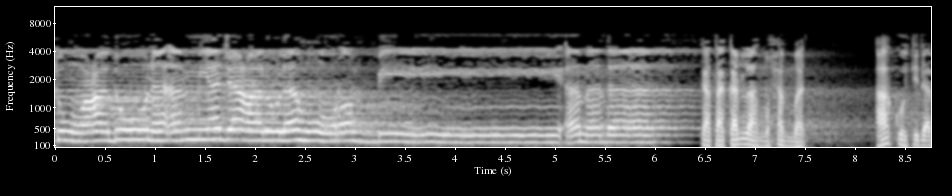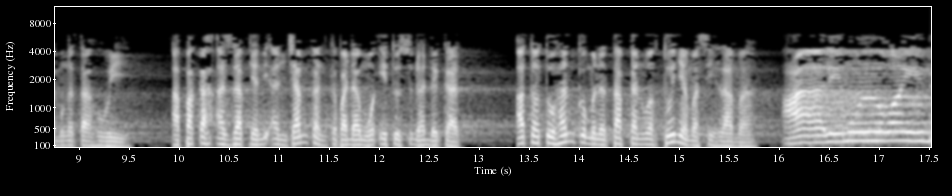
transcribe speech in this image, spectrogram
توعدون أم يجعل له ربي أمدا Katakanlah Muhammad, aku tidak mengetahui apakah azab yang diancamkan kepadamu itu sudah dekat, atau Tuhanku menetapkan waktunya masih lama. عالم الغيب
